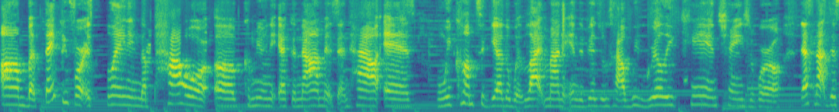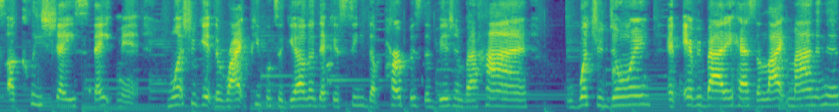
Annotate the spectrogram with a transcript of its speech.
Um, but thank you for explaining the power of community economics and how, as when we come together with like-minded individuals, how we really can change the world. That's not just a cliche statement. Once you get the right people together that can see the purpose, the vision behind what you're doing and everybody has the like-mindedness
